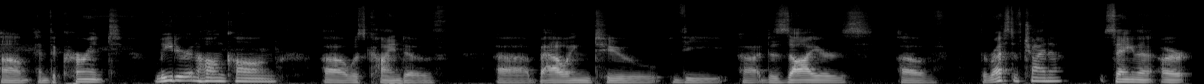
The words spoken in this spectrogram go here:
Um, and the current leader in Hong Kong uh, was kind of uh, bowing to the uh, desires of the rest of China, saying that or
